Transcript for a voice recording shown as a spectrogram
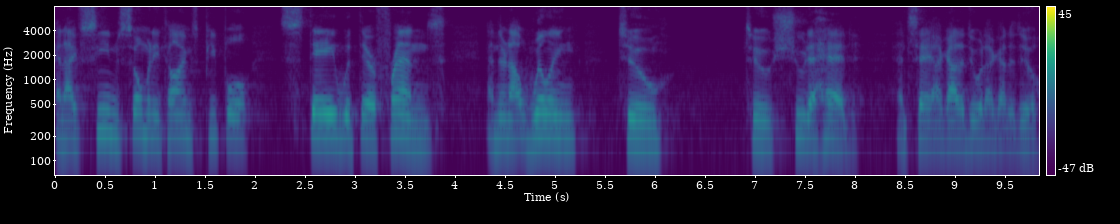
And I've seen so many times people stay with their friends and they're not willing to, to shoot ahead and say, I got to do what I got to do.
